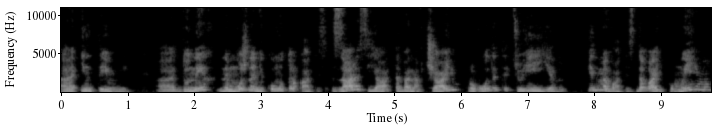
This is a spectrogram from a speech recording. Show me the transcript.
е, інтимні. Е, До них не можна нікому торкатись. Зараз я тебе навчаю проводити цю гігієну, підмиватись. Давай помиємо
